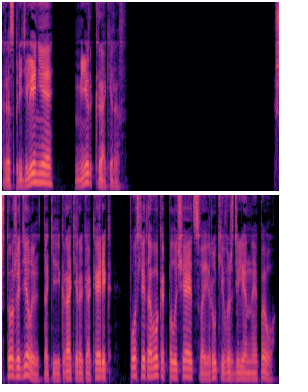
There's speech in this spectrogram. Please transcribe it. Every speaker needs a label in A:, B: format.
A: Распределение. Мир кракеров. Что же делают такие кракеры, как Эрик, после того, как получает в свои руки вожделенное ПО?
